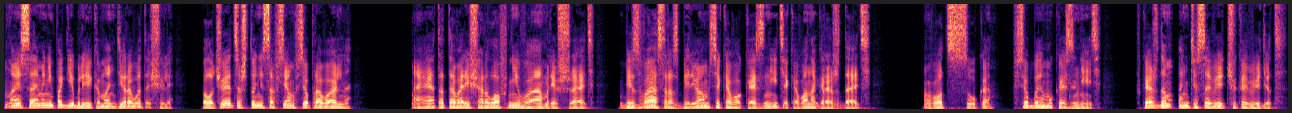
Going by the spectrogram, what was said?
Но и сами не погибли, и командира вытащили. Получается, что не совсем все провально. А это, товарищ Орлов, не вам решать. Без вас разберемся, кого казнить, а кого награждать. Вот сука, все бы ему казнить. В каждом антисоветчика видит.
